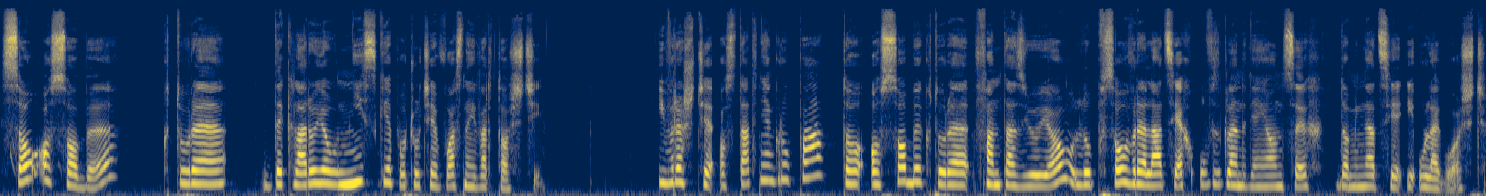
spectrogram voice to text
są osoby, które deklarują niskie poczucie własnej wartości. I wreszcie ostatnia grupa to osoby, które fantazjują lub są w relacjach uwzględniających dominację i uległość.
